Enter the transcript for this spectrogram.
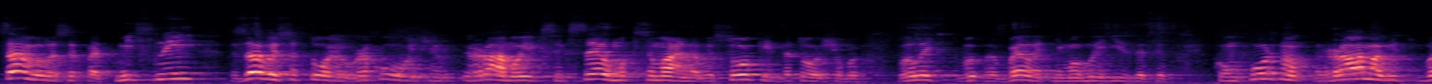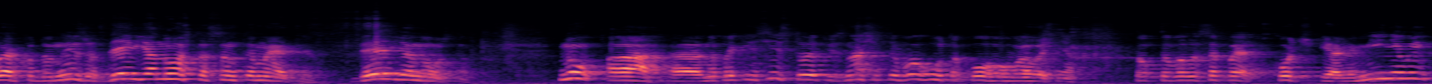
сам велосипед міцний, за висотою, враховуючи раму XXL, максимально високий, для того, щоб велетні могли їздити комфортно. Рама від верху до низу 90 см. 90 Ну, а е, наприкінці стоїть відзначити вагу такого велетня. Тобто велосипед, хоч і алюмінієвий,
